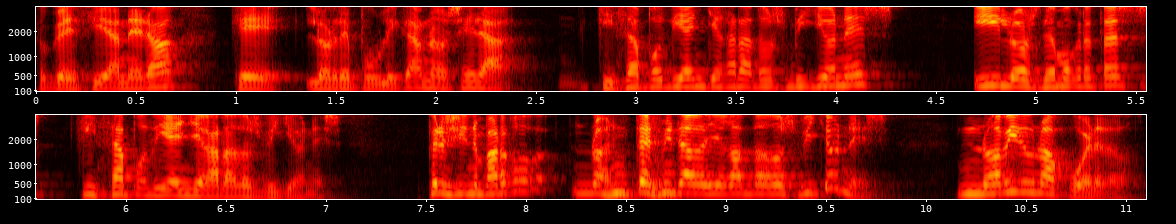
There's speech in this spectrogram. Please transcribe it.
lo que decían era que los republicanos era, quizá podían llegar a dos billones y los demócratas quizá podían llegar a dos billones. Pero, sin embargo, no han terminado llegando a dos billones. No ha habido un acuerdo.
